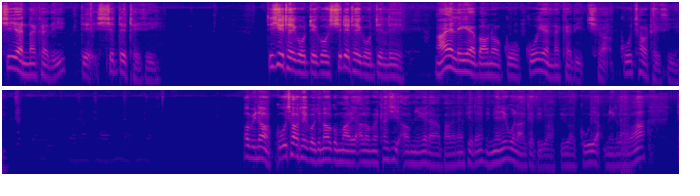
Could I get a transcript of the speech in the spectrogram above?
ရှစ်ရဲ့နက်ခတ်သည်တစ်ရှစ်တစ်ထိပ်စီတေးရှိထိပ်ကိုတစ်ကိုရှစ်တစ်ထိပ်ကိုတစ်လေးငါးရဲ့လေးရဲ့ပေါင်းတော့ကိုကိုရဲ့နက်ခတ်သည်6ကို6ထိပ်စီ ဟုတ်ပြီနော်6 6ထိပ်ကိုကျွန်တော်ကမာရီအားလုံးပဲထွက်ရှိအောင်မြင်ခဲ့တာဗာကနန်းဖြစ်တယ်မြင်မြန်လေးဝင်လာခဲ့ပြီပါပြီးပါ9ရောက်မင်္ဂလာပါတ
